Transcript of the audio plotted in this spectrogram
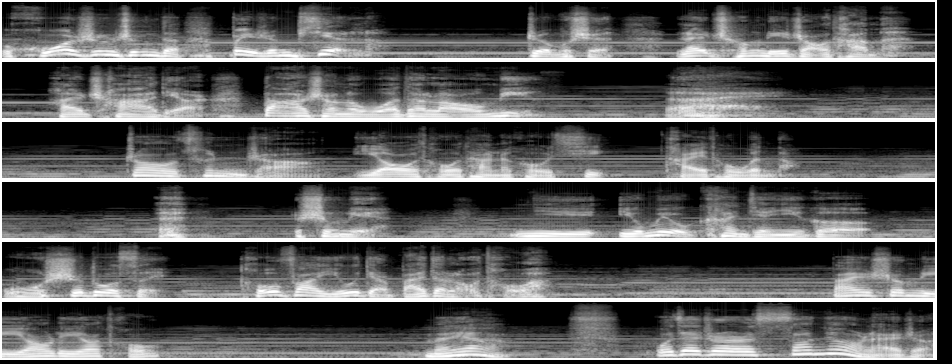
活生生的被人骗了。这不是来城里找他们，还差点搭上了我的老命。哎。赵村长摇头叹了口气，抬头问道：“哎，胜利，你有没有看见一个五十多岁、头发有点白的老头啊？”白胜利摇了摇头：“没啊，我在这儿撒尿来着，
